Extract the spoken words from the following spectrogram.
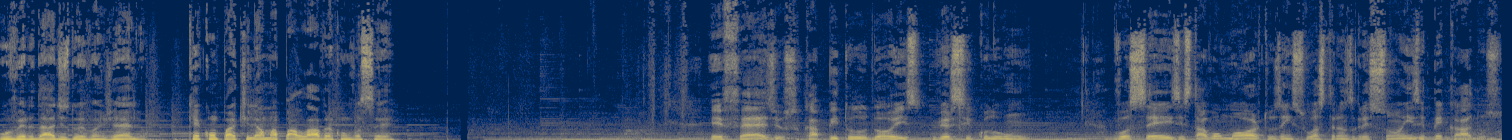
O Verdades do Evangelho quer compartilhar uma palavra com você. Efésios capítulo 2, versículo 1 Vocês estavam mortos em suas transgressões e pecados.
